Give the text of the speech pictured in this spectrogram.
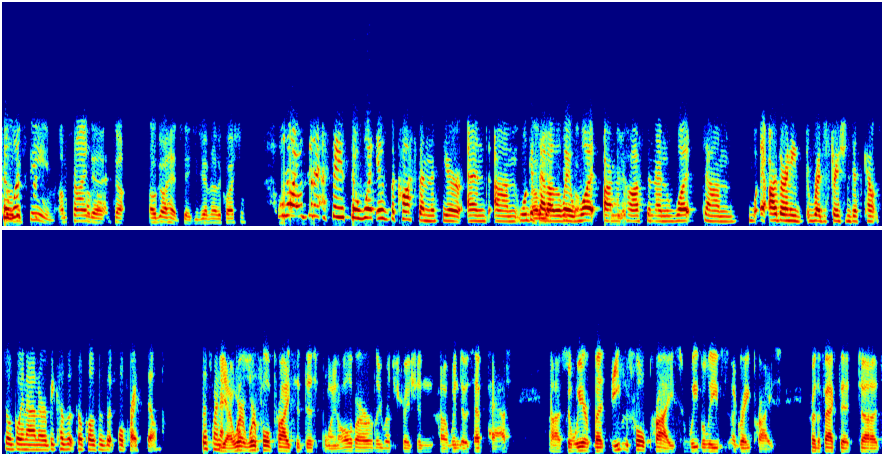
So So, what's the the- theme? I'm trying Oh, to, to. Oh, go ahead, Stacy. Do you have another question? Well, no, I was going to say, so what is the cost then this year? And um, we'll get Oh, that yeah, out of the way. good. What are the costs? And then what, um, wh- are there any registration discounts still going on or because it's so close, is it full price still? That's my next Yeah, we're we're full price at this point. All of our early registration uh, windows have passed. Uh, so we're, but even full price, we believe is a great price for the fact that uh, it's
